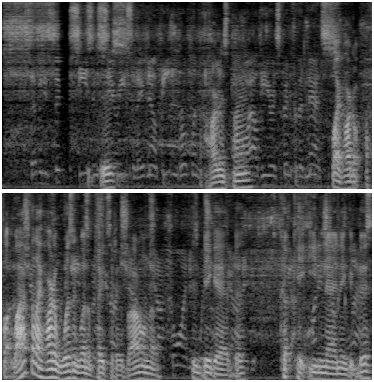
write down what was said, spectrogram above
76 season series, so they've now beaten Brooklyn. Harden's playing. I feel like Harden. I feel, why I feel like Harden wasn't going to play today, bro. I don't know. His big ass, but cupcake eating that nigga, bitch.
